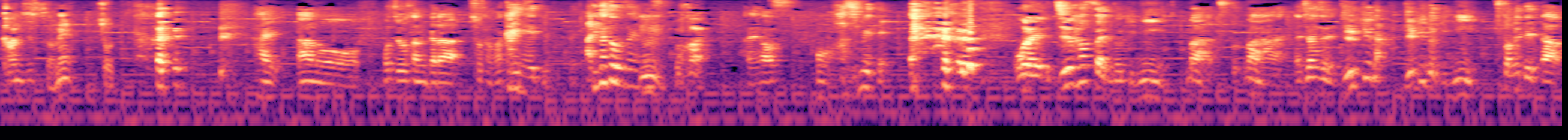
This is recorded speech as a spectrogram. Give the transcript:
感じですよね。ちょはい。あのー、もちろさんから、翔さん若いねっていうことで、ありがとうございます。うん、若い。ありがとうございます。もう初めて。俺、18歳の時に、まあ、つとまあ、18歳、19だ。19の時に勤めてた、まあ、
